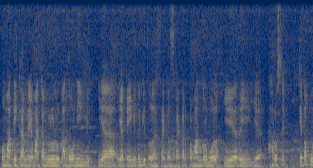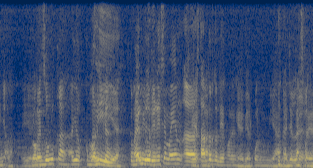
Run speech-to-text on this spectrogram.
mematikan ya macam dulu Luka Toni ya ya kayak gitu gitulah striker striker pemantul bola Fieri ya harusnya kita punya lah Lorenzo Luka ayo Oh kembali ke- iya. Kembali di lah. Indonesia main eh, Iya, starter nah, tuh dia kemarin. ya biarpun ya nggak jelas lah ya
